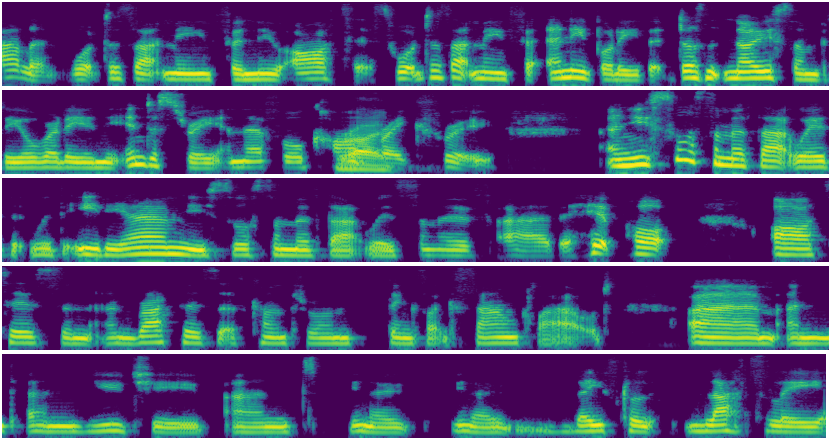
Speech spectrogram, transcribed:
talent? What does that mean for new artists? What does that mean for anybody that doesn't know somebody already in the industry and therefore can't right. break through? And you saw some of that with with EDM. You saw some of that with some of uh, the hip hop artists and, and rappers that have come through on things like SoundCloud um, and and YouTube and you know you know latterly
